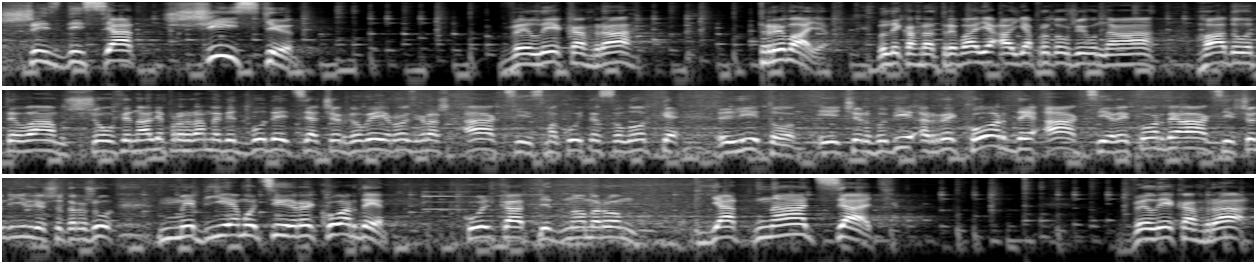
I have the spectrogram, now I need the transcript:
66. Велика гра триває. Велика гра триває, а я продовжую нагадувати вам, що у фіналі програми відбудеться черговий розіграш акції Смакуйте солодке літо і чергові рекорди акції. Рекорди акції. Щонеділі, щотиражу ми б'ємо ці рекорди. Кулька під номером 15. Велика гра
